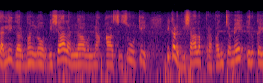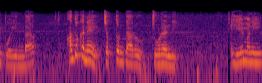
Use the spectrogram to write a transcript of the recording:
తల్లి గర్భంలో విశాలంగా ఉన్న ఆ శిశువుకి ఇక్కడ విశాల ప్రపంచమే ఇరుకైపోయిందా? అందుకనే చెప్తుంటారు చూడండి. ఏమని?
